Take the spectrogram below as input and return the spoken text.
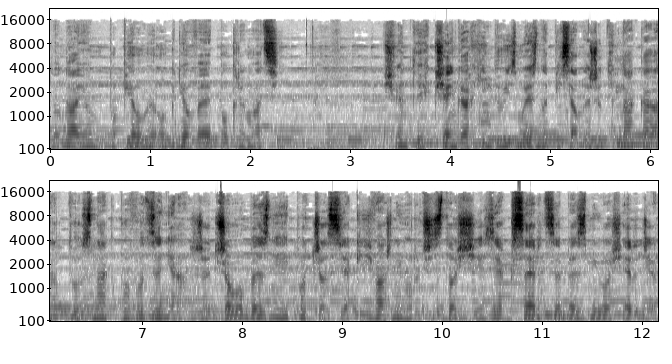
dodają popioły ogniowe po kremacji. W świętych księgach hinduizmu jest napisane, że tilaka to znak powodzenia, że czoło bez niej podczas jakiejś ważnej uroczystości jest jak serce bez miłosierdzia,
